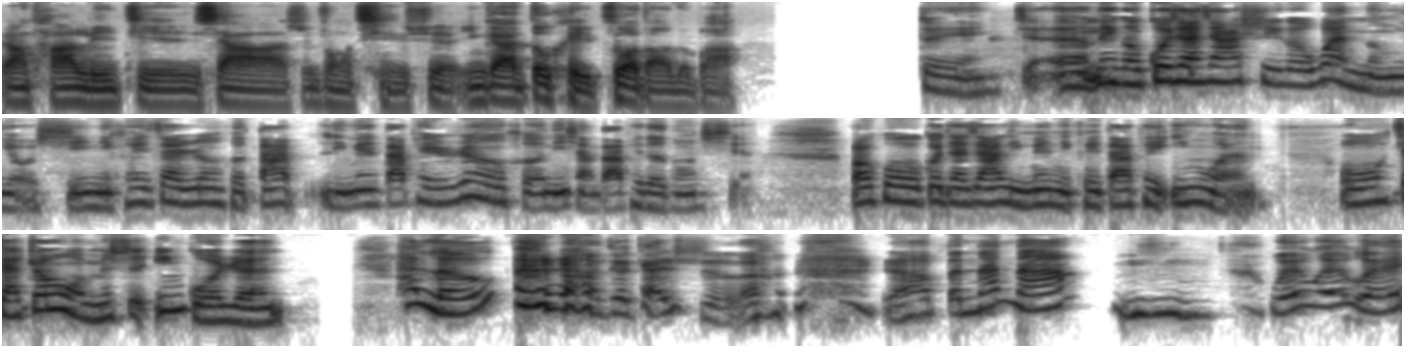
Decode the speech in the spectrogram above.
让他理解一下这种情绪，应该都可以做到的吧？对，呃，那个过家家是一个万能游戏，你可以在任何搭里面搭配任何你想搭配的东西，包括过家家里面你可以搭配英文哦，假装我们是英国人，Hello，然后就开始了，然后 banana，喂喂喂，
